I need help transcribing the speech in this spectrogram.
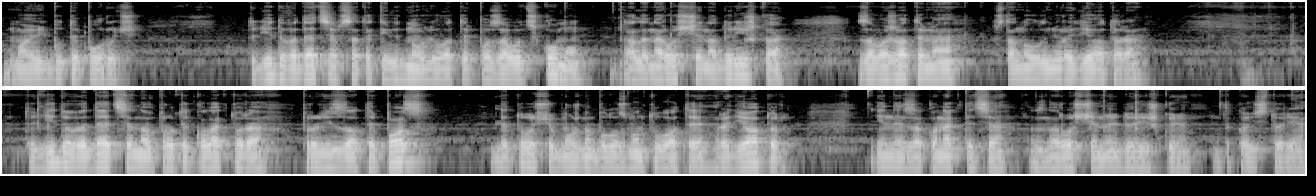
мають бути поруч. Тоді доведеться все-таки відновлювати по заводському, але нарощена доріжка заважатиме встановленню радіатора. Тоді доведеться навпроти колектора прорізати паз для того, щоб можна було змонтувати радіатор і не законектиться з нарощеною доріжкою. Така історія.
